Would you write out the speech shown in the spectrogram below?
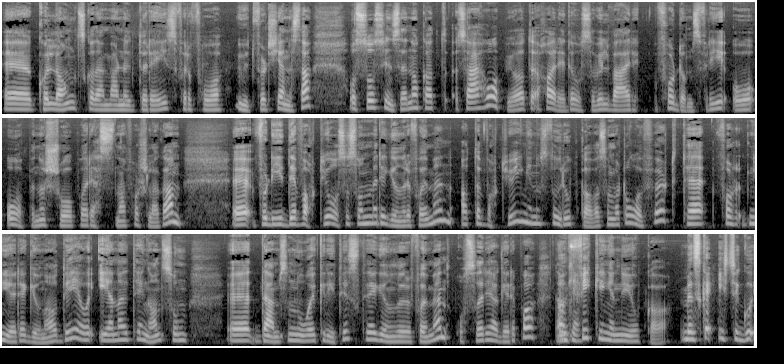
Eh, hvor langt skal de være nødt til å reise for å få utført tjenester? Og så syns jeg nok at, så jeg håper jo at Hareide også vil være fordomsfri og åpen og se på resten av forslagene. Eh, fordi det ble jo også sånn med regionreformen igjen at det ble jo ingen store oppgaver som ble overført til nye regioner. og Det er jo en av de tingene som eh, dem som nå er kritiske til regionreformen, også reagerer på. De okay. fikk ingen nye oppgaver. Vi skal ikke gå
